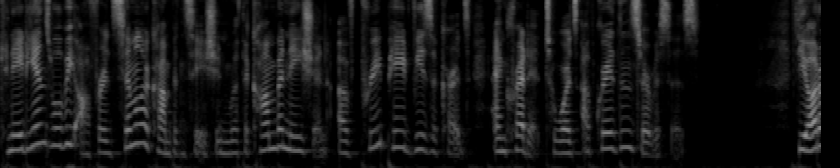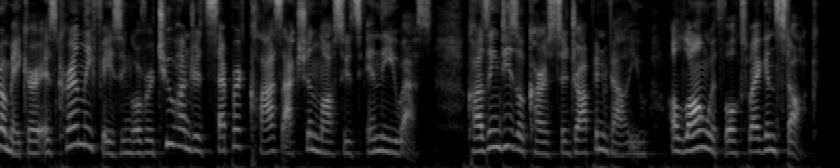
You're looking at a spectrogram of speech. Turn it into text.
Canadians will be offered similar compensation with a combination of prepaid Visa cards and credit towards upgrades and services. The automaker is currently facing over 200 separate class action lawsuits in the US, causing diesel cars to drop in value along with Volkswagen stock.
